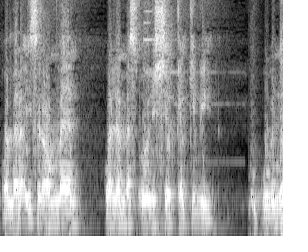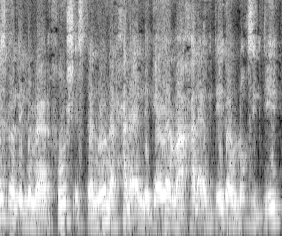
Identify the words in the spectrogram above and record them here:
ولا رئيس العمال ولا مسؤول الشركة الكبير؟ وبالنسبة للي ما يعرفوش استنونا الحلقة اللي جاية مع حلقة جديدة ولغز جديد.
